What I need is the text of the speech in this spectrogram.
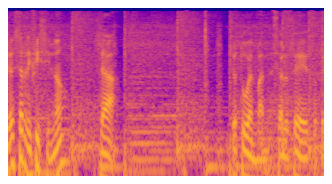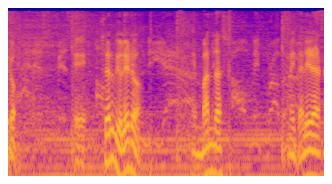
debe ser difícil, ¿no? O sea, yo estuve en bandas, ya lo sé eso, pero eh, ser violero en bandas metaleras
